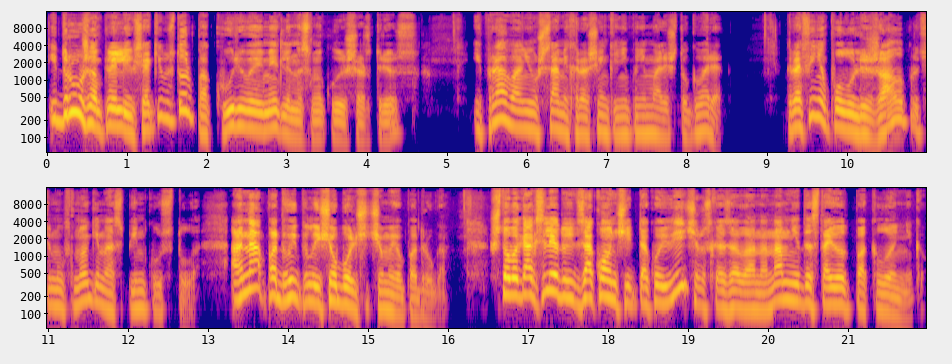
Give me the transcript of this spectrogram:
и дружно плели всякий вздор, покуривая, медленно смыкуя шартрез. И право они уж сами хорошенько не понимали, что говорят. Графиня полулежала, протянув ноги на спинку стула. Она подвыпила еще больше, чем ее подруга. «Чтобы как следует закончить такой вечер, — сказала она, — нам не достает поклонников.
